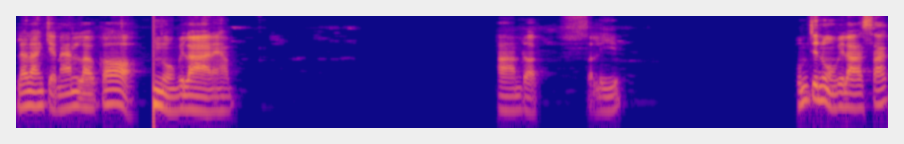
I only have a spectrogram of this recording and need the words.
แล้วหลังจากนั้นเราก็หน่วงเวลานะครับ time dot sleep ผมจะหน่วงเวลาสัก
